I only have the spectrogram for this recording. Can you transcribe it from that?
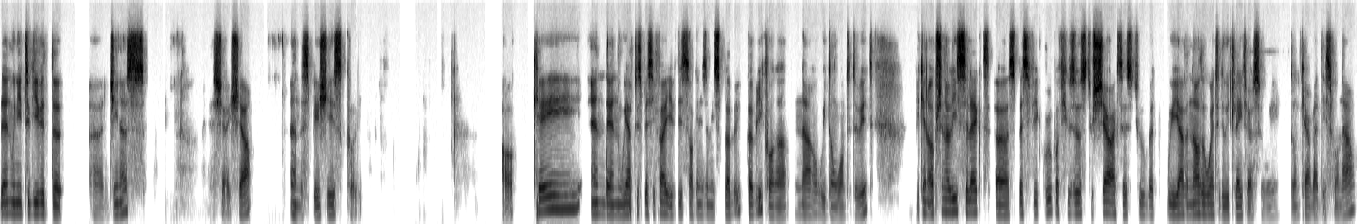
Then we need to give it the uh, genus Escherichia and the species coli. Okay, and then we have to specify if this organism is public, public or not. Now we don't want to do it. You can optionally select a specific group of users to share access to, but we have another way to do it later, so we don't care about this for now.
